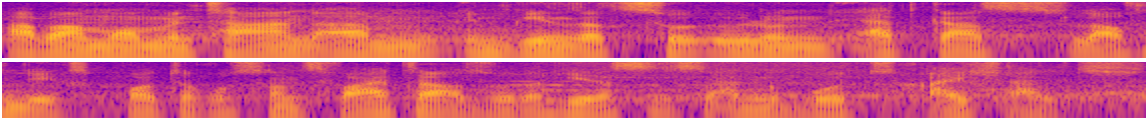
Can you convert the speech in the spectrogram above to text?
Aber momentan ähm, im Gegensatz zu Öl und Erdgas laufen die Exporte Russlands weiter. Also hier ist das Angebot reichhaltig.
